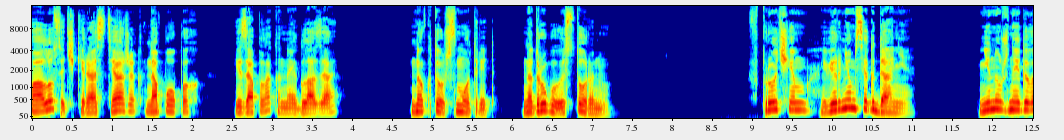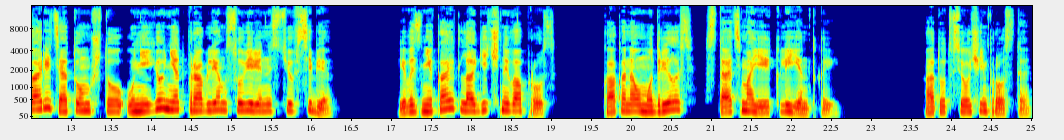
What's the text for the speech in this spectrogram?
полосочки растяжек на попах и заплаканные глаза. Но кто ж смотрит на другую сторону? Впрочем, вернемся к Дане. Не нужно и говорить о том, что у нее нет проблем с уверенностью в себе. И возникает логичный вопрос, как она умудрилась стать моей клиенткой. А тут все очень просто,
